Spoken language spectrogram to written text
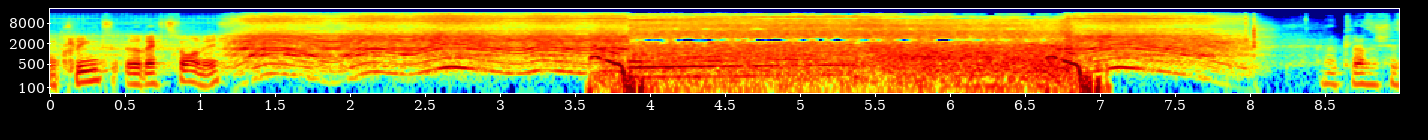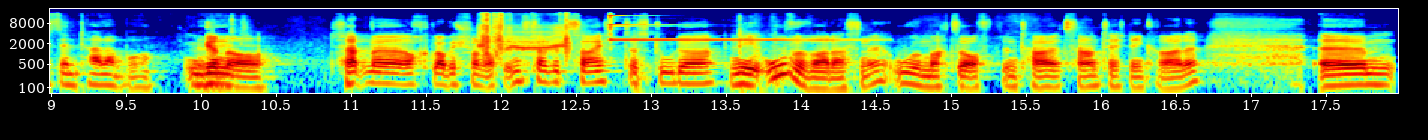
Und klingt äh, recht zornig. Ein klassisches Dentallabor. Genau. Das hat man auch, glaube ich, schon auf Insta gezeigt, dass du da. Nee, Uwe war das, ne? Uwe macht so oft Dental-Zahntechnik gerade. Ähm,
